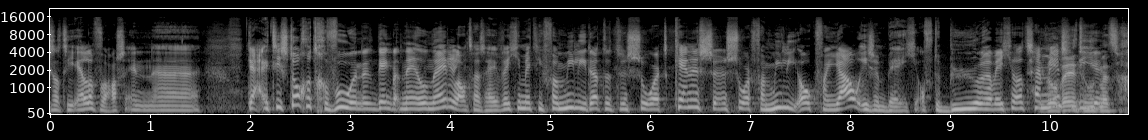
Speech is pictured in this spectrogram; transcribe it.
dat hij elf was. En eh, ja, het is toch het gevoel, en ik denk dat heel Nederland dat heeft... weet je, met die familie, dat het een soort kennis, een soort familie ook van jou is een beetje. Of de buren, weet je wel. Het zijn Je wil mensen weten die hoe het je- met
